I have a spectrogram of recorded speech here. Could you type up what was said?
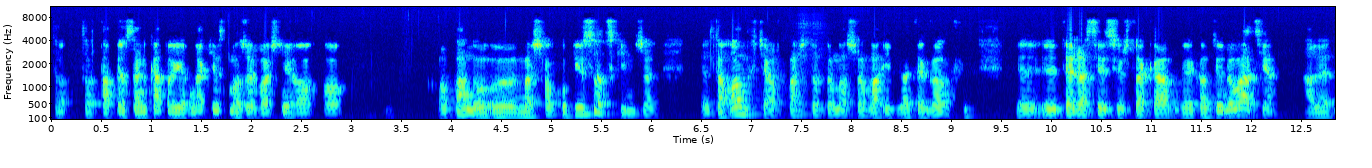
to, to, ta piosenka to jednak jest może właśnie o, o, o panu e, marszałku Piłsudskim, że to on chciał wpaść do Tomaszowa i dlatego e, e, teraz jest już taka kontynuacja. Ale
